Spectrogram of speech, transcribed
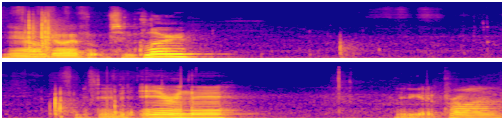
Now I'll go over with some glue. Put a fair bit of air in there. Need to get it primed.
